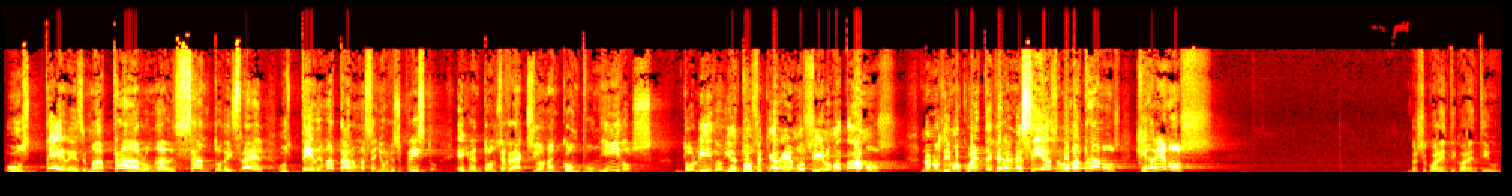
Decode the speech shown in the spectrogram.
ustedes mataron al santo de Israel, ustedes mataron al Señor Jesucristo. Ellos entonces reaccionan compungidos, dolidos. ¿Y entonces qué haremos? Sí, lo matamos. No nos dimos cuenta que era el Mesías, lo matamos. ¿Qué haremos? Verso 40 y 41.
